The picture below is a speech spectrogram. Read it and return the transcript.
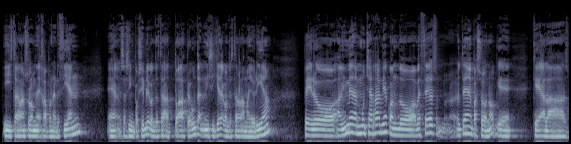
y Instagram solo me deja poner 100. Eh, o sea, es imposible contestar a todas las preguntas, ni siquiera contestar a la mayoría. Pero a mí me da mucha rabia cuando a veces, otro me pasó, ¿no? Que, que a las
